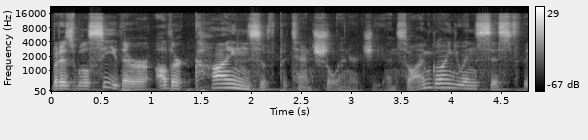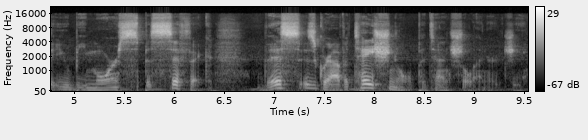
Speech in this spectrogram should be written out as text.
But as we'll see, there are other kinds of potential energy, and so I'm going to insist that you be more specific. This is gravitational potential energy.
